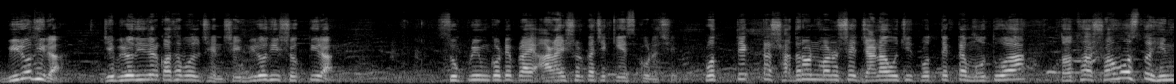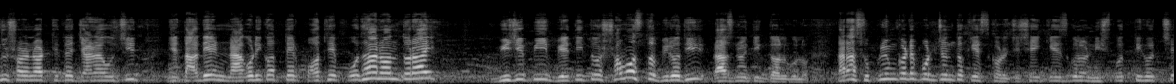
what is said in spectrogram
বিরোধীরা, যে বিরোধীদের কথা বলছেন, সেই বিরোধী শক্তিরা সুপ্রিম কোর্টে প্রায় আড়াইশোর কাছে কেস করেছে। প্রত্যেকটা সাধারণ মানুষের জানা উচিত, প্রত্যেকটা মতুয়া তথা সমস্ত হিন্দু শরণার্থীদের জানা উচিত যে তাদের নাগরিকত্বের পথে প্রধান অন্তরায় বিজেপি ব্যতীত সমস্ত বিরোধী রাজনৈতিক দলগুলো। তারা সুপ্রিম কোর্টে পর্যন্ত কেস করেছে। সেই কেসগুলো নিষ্পত্তি হচ্ছে,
